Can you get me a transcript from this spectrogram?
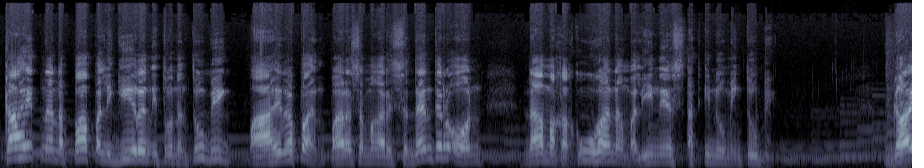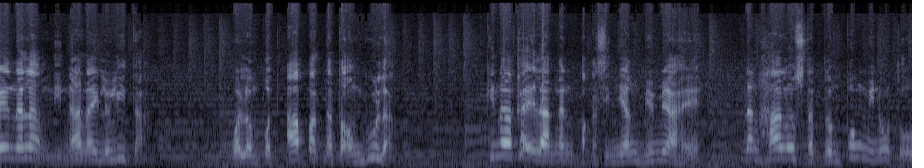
Kahit na napapaligiran ito ng tubig, pahirapan para sa mga residente roon na makakuha ng malinis at inuming tubig. Gaya na lang ni Nanay Lolita, 84 na taong gulang. Kinakailangan pa kasi niyang bumiyahe ng halos 30 minuto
